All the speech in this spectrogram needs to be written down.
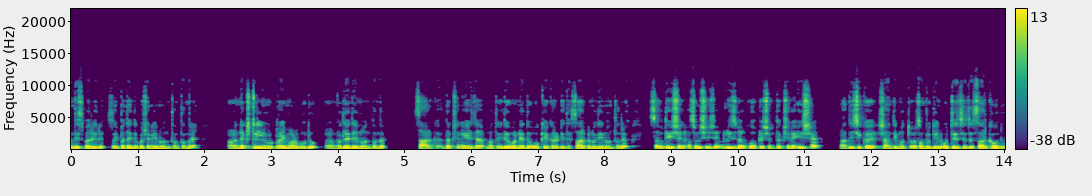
ಒಂದಿಸ್ ಬರೀರಿ. ಸೊ ಇಪ್ಪತ್ತೈದನೇ ಕ್ವಶನ್ ಏನು ಅಂತಂತಂದ್ರೆ ನೆಕ್ಸ್ಟ್ ಇಲ್ಲಿ ನೀವು ಟ್ರೈ ಮಾಡ್ಬೋದು. ಮೊದಲೇದು ಏನು ಅಂತಂದ್ರೆ ಸಾರ್ಕ್ ದಕ್ಷಿಣ ಏಷ್ಯಾ ಮತ್ತು ಇದು ಒಂದೇದು ಓಕೆ ಕರೆಕ್ಟ್ ಇದೆ. ಸಾರ್ಕ್ ಅನ್ನೋದು ಏನು ಅಂತಂದ್ರೆ South Asian association regional cooperation ದಕ್ಷಿಣ ಏಷ್ಯಾ ಪ್ರಾದೇಶಿಕ ಶಾಂತಿ ಮತ್ತು ಸಮೃದ್ಧಿಯನ್ನು ಉತ್ತೇಜಿಸಿದೆ ಸಾರ್ಕ್ ಹೌದು.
